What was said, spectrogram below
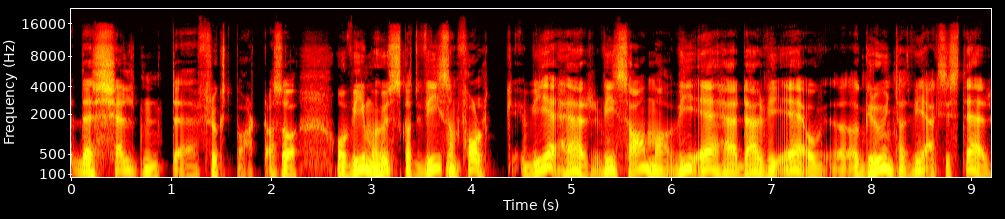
det er sjeldent eh, fruktbart. Altså, og vi må huske at vi som folk, vi er her, vi samer, vi er her der vi er, og, og grunnen til at vi eksisterer,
